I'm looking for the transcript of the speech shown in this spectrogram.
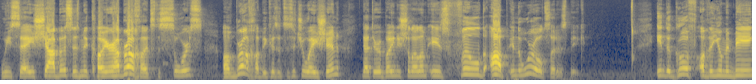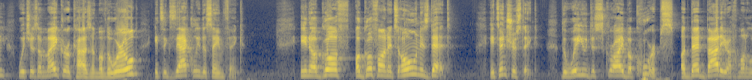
We say Shabbos is Mikoyer HaBracha. It's the source of bracha because it's a situation that the Ribbono Shel Olam is filled up in the world, so to speak. In the guf of the human being, which is a microcosm of the world, it's exactly the same thing. In a guf, a guf on its own is dead. It's interesting the way you describe a corpse, a dead body, Rahman al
